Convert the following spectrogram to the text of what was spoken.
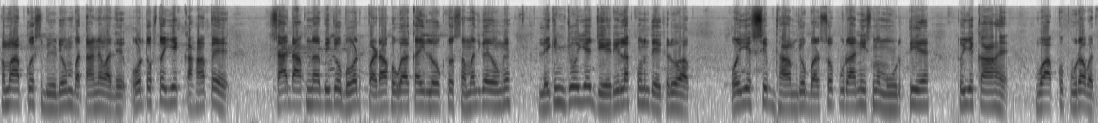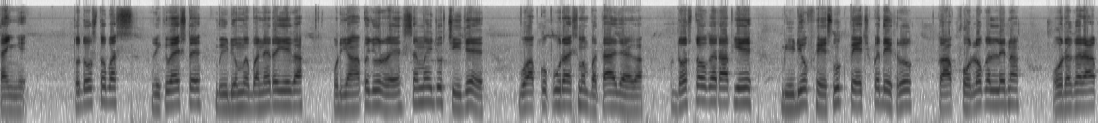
हम आपको इस वीडियो में बताने वाले और दोस्तों, ये कहाँ पे शायद आपने अभी जो बोर्ड पढ़ा होगा, कई लोग तो समझ गए होंगे, लेकिन जो ये जहरीला कुंड देख रहे हो आप, और ये शिव धाम जो बरसों पुरानी इसमें मूर्ति है तो ये कहाँ है, वो आपको पूरा बताएँगे। तो दोस्तों, बस रिक्वेस्ट है, वीडियो में बने रहिएगा, और यहाँ पे जो रहस्यमय जो चीज़ें हैं, वो आपको पूरा इसमें बताया जाएगा। दोस्तों, अगर आप ये वीडियो फेसबुक पेज पे देख रहे हो तो आप फॉलो कर लेना, और अगर आप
